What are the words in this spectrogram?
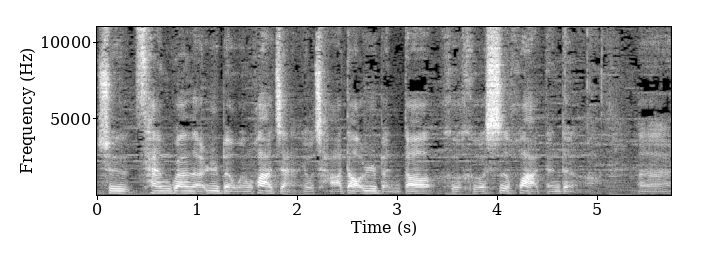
去参观了日本文化展，有茶道、日本刀和和式画等等啊，呃。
